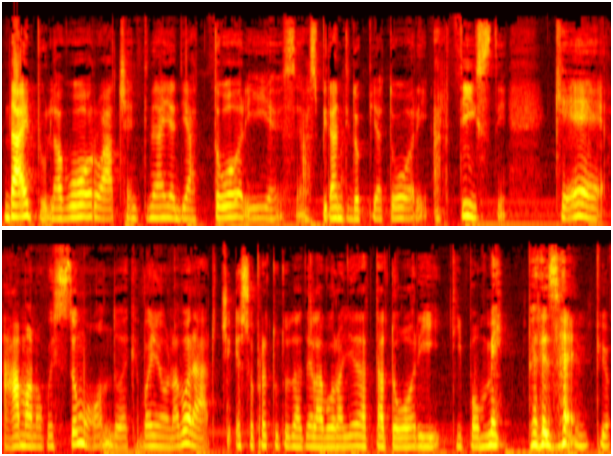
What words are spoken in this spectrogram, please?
dai più lavoro a centinaia di attori, aspiranti doppiatori, artisti che amano questo mondo e che vogliono lavorarci e soprattutto date lavoro agli adattatori tipo me, per esempio,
